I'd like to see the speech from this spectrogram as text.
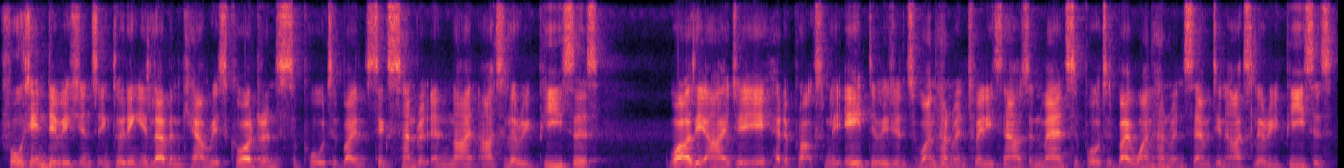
14 divisions, including 11 cavalry squadrons, supported by 609 artillery pieces, while the IJA had approximately 8 divisions, 120,000 men, supported by 117 artillery pieces.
